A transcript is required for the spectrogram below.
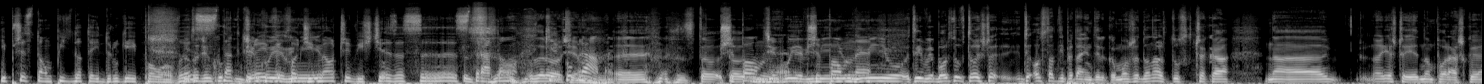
i przystąpić do tej drugiej połowy, No to z- dzięku- na której dziękuję wychodzimy imieniu- oczywiście ze s- stratą Z- 0,8. kilku bramek. E, to, to Przypomnę, dziękuję w imieniu, przypomnę- w imieniu tych wyborców. To jeszcze to ostatnie pytanie tylko. Może Donald Tusk czeka na no, jeszcze jedną porażkę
